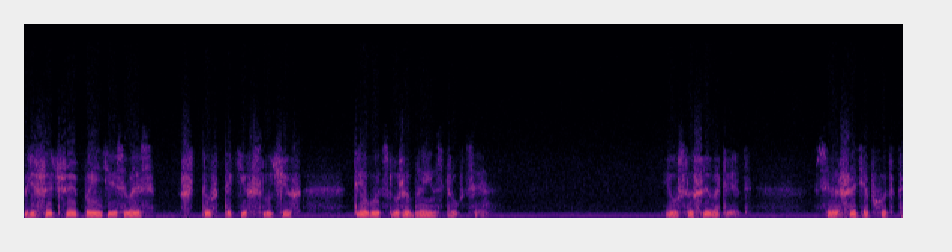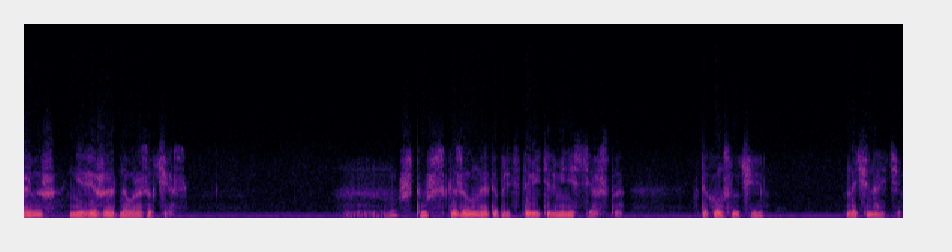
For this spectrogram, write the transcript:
пришедшие поинтересовались, что в таких случаях требует служебная инструкция. И услышали в ответ совершать обход камер не реже одного раза в час. Ну, что ж, сказал на это представитель министерства. В таком случае начинайте.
